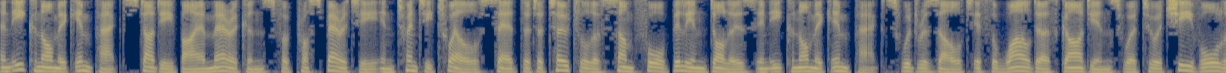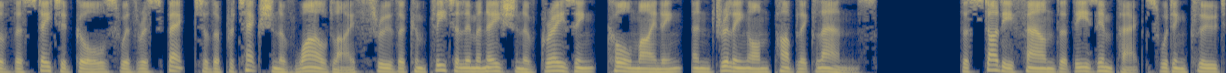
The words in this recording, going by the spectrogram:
An economic impact study by Americans for Prosperity in 2012 said that a total of some $4 billion in economic impacts would result if the Wild Earth Guardians were to achieve all of the stated goals with respect to the protection of wildlife through the complete elimination of grazing, coal mining, and drilling on public lands. The study found that these impacts would include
